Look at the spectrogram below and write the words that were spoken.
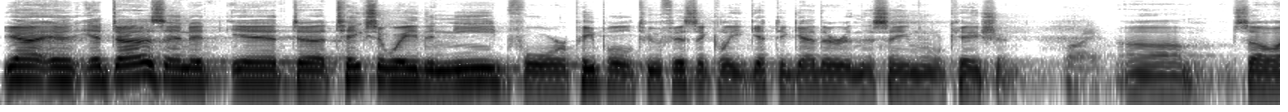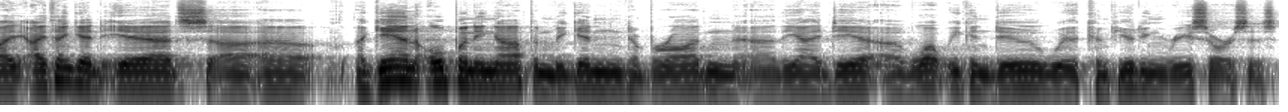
Yeah, it, it does, and it it uh, takes away the need for people to physically get together in the same location. Um, so I, I think it, it's uh, uh, again opening up and beginning to broaden uh, the idea of what we can do with computing resources.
